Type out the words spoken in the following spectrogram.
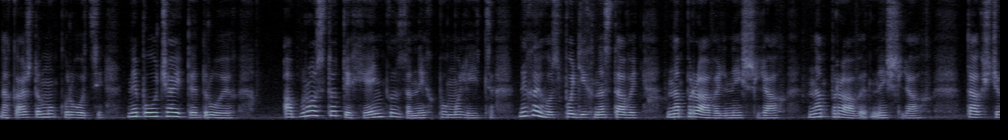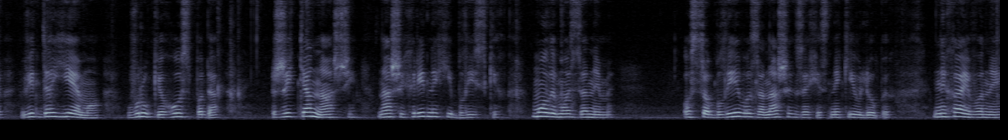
на кожному кроці. Не поучайте других, а просто тихенько за них помоліться. Нехай Господь їх наставить на правильний шлях, на праведний шлях. Так що віддаємо в руки Господа життя наші, наших рідних і близьких, молимось за ними особливо за наших захисників любих. Нехай вони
